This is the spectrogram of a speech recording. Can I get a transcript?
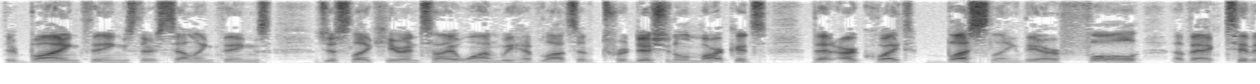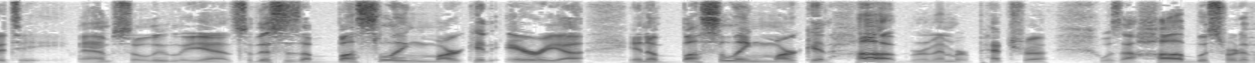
they're buying things, they're selling things. Just like here in Taiwan, we have lots of traditional markets that are quite bustling, they are full of activity. Absolutely, yeah. So this is a bustling market area in a bustling market hub. Remember, Petra was a hub, was sort of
